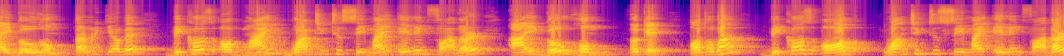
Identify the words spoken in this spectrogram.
I go home তার মানে কি হবে? Because of my wanting to see my ailing father I go home okay অথবা because of wanting to see my ailing father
